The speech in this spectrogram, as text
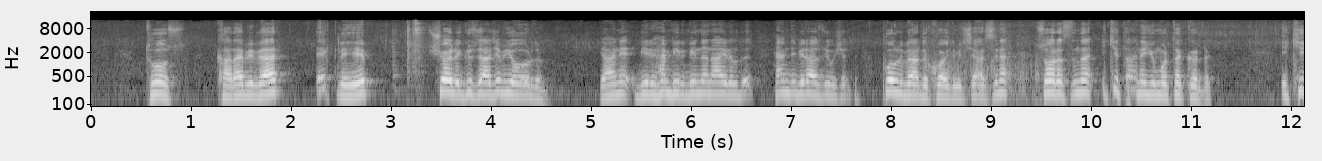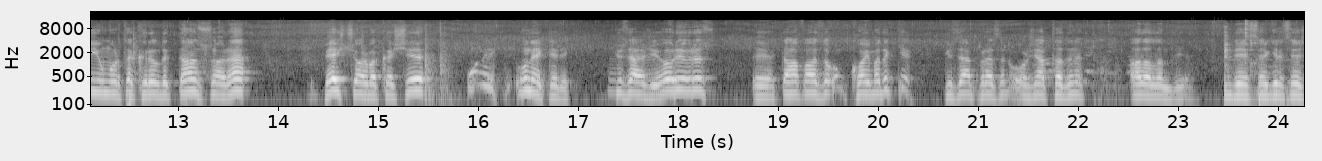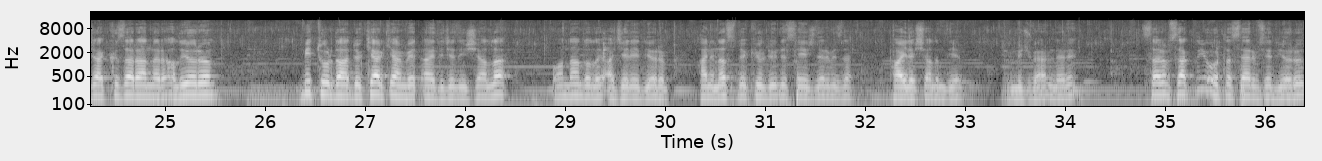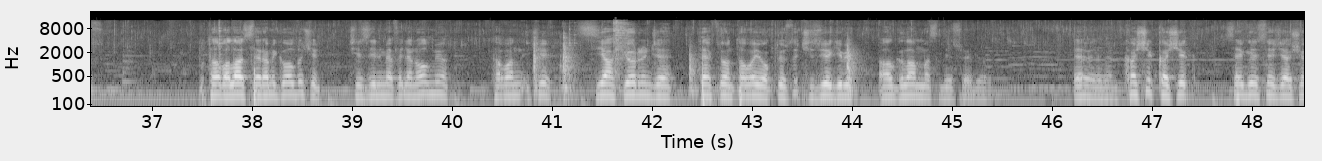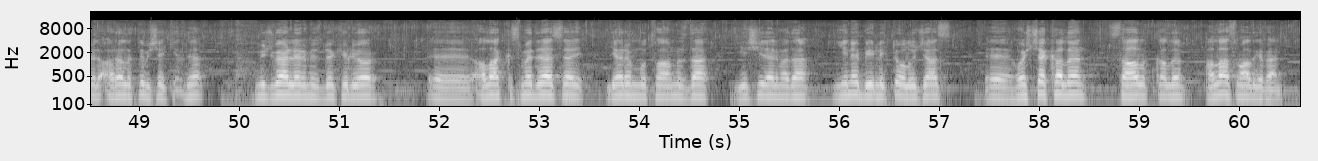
Tuz, karabiber ekleyip şöyle güzelce bir yoğurdum. Yani bir hem birbirinden ayrıldı hem de biraz yumuşadı. Pul biber de koydum içerisine. Sonrasında iki tane yumurta kırdık. İki yumurta kırıldıktan sonra beş çorba kaşığı un, ek- un ekledik. Güzelce yoğuruyoruz. Ee, daha fazla un koymadık ki güzel pırasanın orijinal tadını alalım diye. Şimdi sevgili seyirciler kızaranları alıyorum. Bir tur daha dökerken veda edeceğiz inşallah. Ondan dolayı acele ediyorum. Hani nasıl döküldüğünü seyircilerimizle paylaşalım diye mücverleri. Sarımsaklı yoğurta servis ediyoruz. Bu tavalar seramik olduğu için çizilme falan olmuyor. Tavanın içi siyah görünce teflon tava yok diyorsa çiziyor gibi algılanmasın diye söylüyorum. Evet efendim kaşık kaşık sevgili seyirciler şöyle aralıklı bir şekilde mücverlerimiz dökülüyor. Ee, Allah kısmet ederse yarın mutfağımızda Yeşil Elma'da yine birlikte olacağız. Ee, hoşça kalın, sağlık kalın. Allah'a ısmarladık efendim.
